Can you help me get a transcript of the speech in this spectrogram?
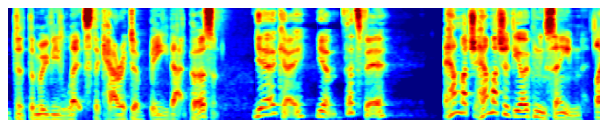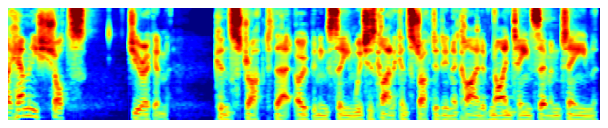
that the movie lets the character be that person. Yeah, okay. Yeah, that's fair. How much how much of the opening scene, like how many shots do you reckon construct that opening scene, which is kind of constructed in a kind of 1917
